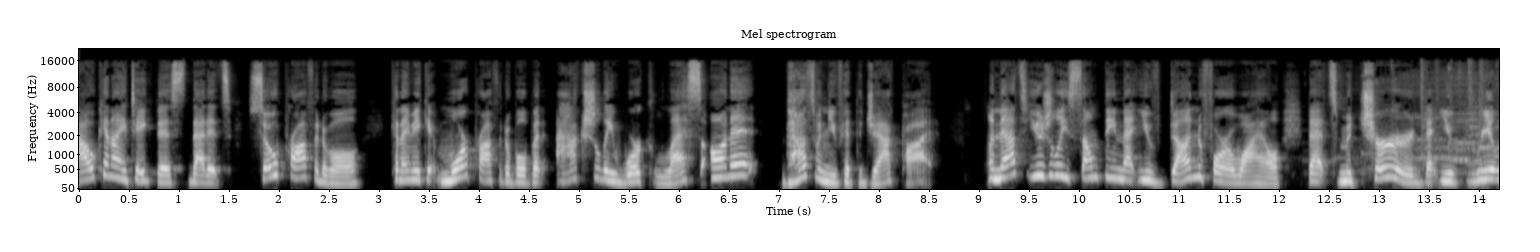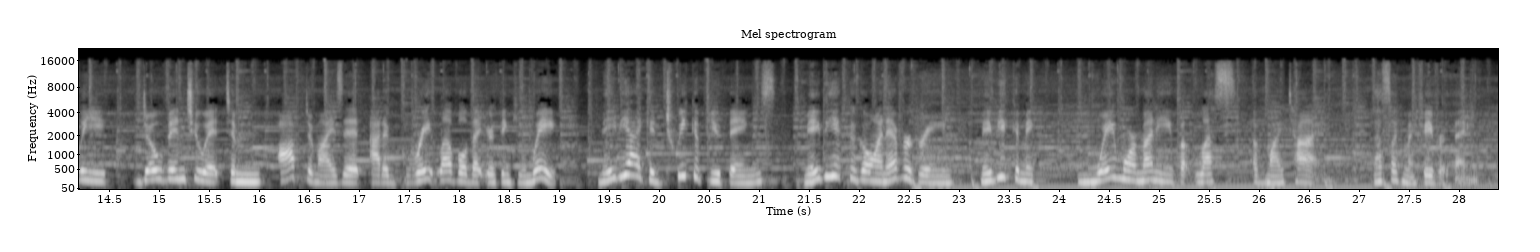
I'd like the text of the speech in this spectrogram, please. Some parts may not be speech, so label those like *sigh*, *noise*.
how can I take this that it's so profitable? Can I make it more profitable, but actually work less on it? That's when you've hit the jackpot. And that's usually something that you've done for a while, that's matured, that you've really dove into it to optimize it at a great level that you're thinking, wait, maybe I could tweak a few things. Maybe it could go on evergreen. Maybe it could make way more money, but less of my time. That's like my favorite thing.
